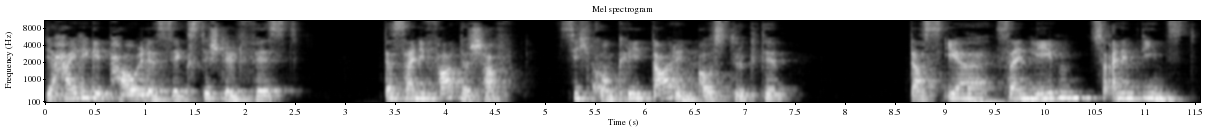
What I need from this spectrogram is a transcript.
Der heilige Paul VI. stellt fest, dass seine Vaterschaft sich konkret darin ausdrückte, dass er sein Leben zu einem Dienst,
